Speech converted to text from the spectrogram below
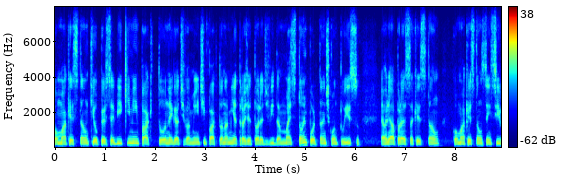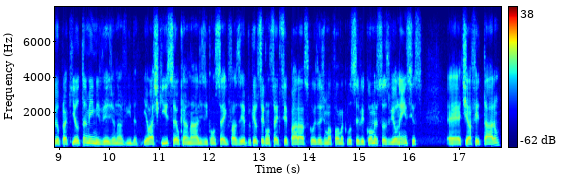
como uma questão que eu percebi que me impactou negativamente, impactou na minha trajetória de vida. Mas tão importante quanto isso é olhar para essa questão como uma questão sensível para que eu também me veja na vida. E eu acho que isso é o que a análise consegue fazer, porque você consegue separar as coisas de uma forma que você vê como essas violências é, te afetaram,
